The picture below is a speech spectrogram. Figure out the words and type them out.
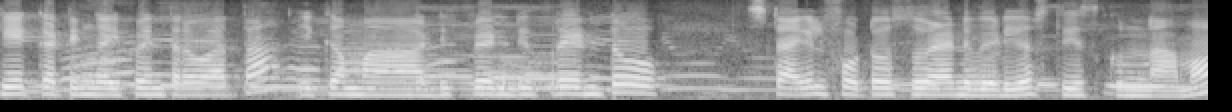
కేక్ కటింగ్ అయిపోయిన తర్వాత ఇక మా different different style photos and videos తీసుకున్నాము.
